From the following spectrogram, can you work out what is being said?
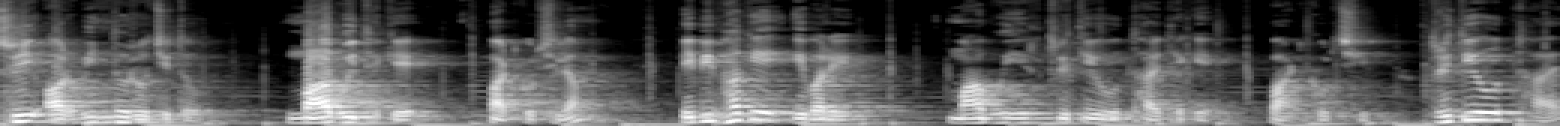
শ্রী অরবিন্দ রচিত মা বই থেকে পাঠ করছিলাম। এই বিভাগে এবারে মা বইয়ের তৃতীয় অধ্যায় থেকে পাঠ করছি। তৃতীয় অধ্যায়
